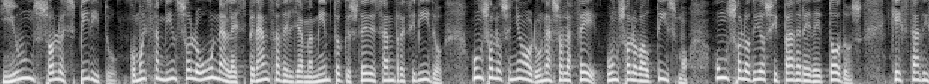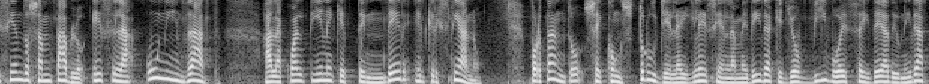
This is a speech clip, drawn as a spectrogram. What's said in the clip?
y un solo espíritu, como es también solo una la esperanza del llamamiento que ustedes han recibido, un solo Señor, una sola fe, un solo bautismo, un solo Dios y Padre de todos. ¿Qué está diciendo San Pablo? Es la unidad a la cual tiene que tender el cristiano por tanto, se construye la iglesia en la medida que yo vivo esa idea de unidad,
